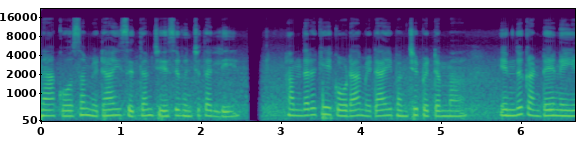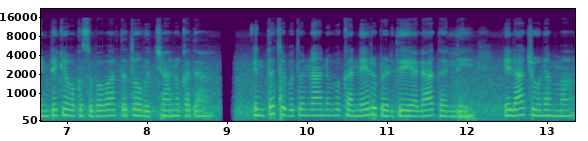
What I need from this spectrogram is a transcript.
నా కోసం మిఠాయి సిద్ధం చేసి ఉంచు తల్లి. అందరికీ కూడా మిఠాయి పంచి పెట్టమ్మా ఎందుకంటే నీ ఇంటికి ఒక శుభవార్తతో వచ్చాను కదా. ఇంత చెబుతున్నా నువ్వు కన్నీరు పెడితే ఎలా తల్లి? ఇలా చూడమ్మా.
